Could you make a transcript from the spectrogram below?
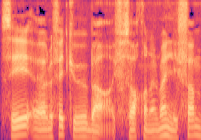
c'est le fait que bah il faut savoir qu'en Allemagne les femmes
